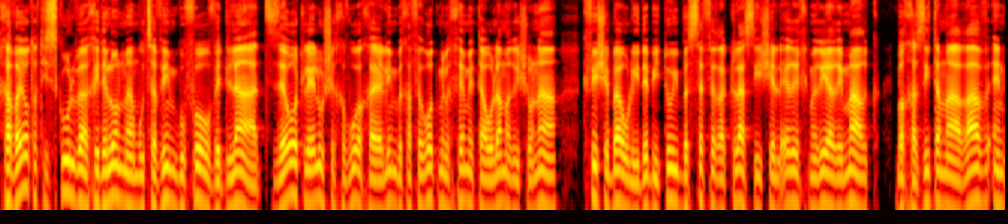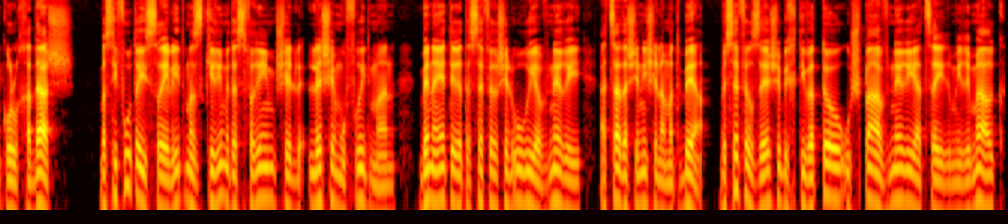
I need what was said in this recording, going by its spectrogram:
חוויות התסכול והחידלון מהמוצבים בופור ודלעת זהות לאלו שחוו החיילים בחפרות מלחמת העולם הראשונה כפי שבאו לידי ביטוי בספר הקלאסי של ערך מריה רימרק, בחזית המערב אין כל חדש. בספרות הישראלית מזכירים את הספרים של לשם ופרידמן, בין היתר את הספר של אורי אבנרי, הצד השני של המטבע. בספר זה, שבכתיבתו הושפע אבנרי הצעיר מרימרק,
